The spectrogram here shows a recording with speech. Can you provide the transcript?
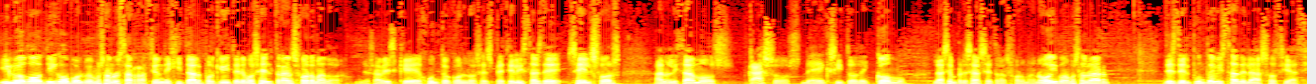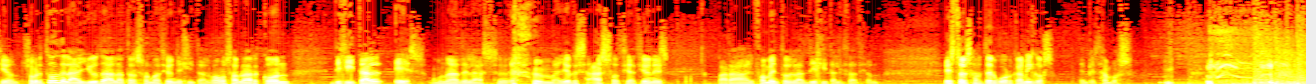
Y luego, digo, volvemos a nuestra ración digital porque hoy tenemos el transformador. Ya sabéis que junto con los especialistas de Salesforce analizamos casos de éxito de cómo las empresas se transforman. Hoy vamos a hablar desde el punto de vista de la asociación, sobre todo de la ayuda a la transformación digital. Vamos a hablar con Digital Es, una de las mayores asociaciones para el fomento de la digitalización. Esto es After Work, amigos. Empezamos.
